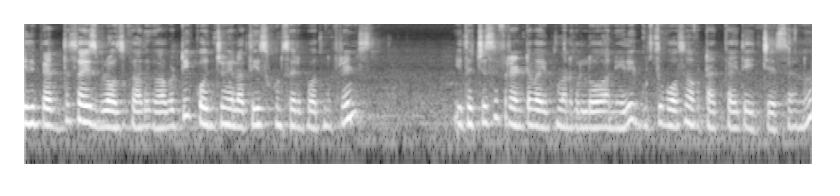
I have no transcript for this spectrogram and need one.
ఇది పెద్ద సైజ్ బ్లౌజ్ కాదు కాబట్టి కొంచెం ఇలా తీసుకుని సరిపోతుంది ఫ్రెండ్స్. ఇది వచ్చేసి ఫ్రంట్ వైపు మనకు లో అనేది గుర్తు కోసం ఒక టక్ అయితే ఇచ్చేసాను.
